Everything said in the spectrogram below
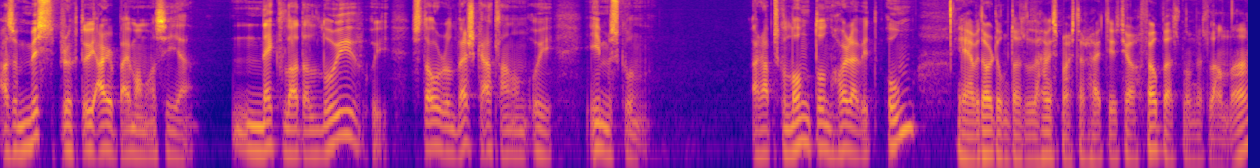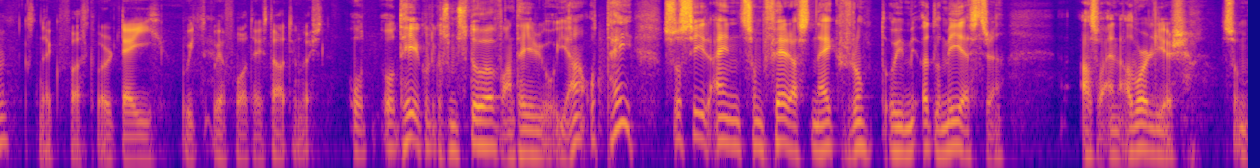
altså misbrukt og i arbeid, må man sige, nekvlada loiv og i Storon, Verskatlan og i imeskun arabskun London, høyra vi om. Ja, vi tar dumt at heimsmeister heiter ja, fotballen om et landa, så nek folk var deg, vi har fått det i stadion. Og, og det er ikke som støv, han er jo, ja, og det, så sier en som ferast nek rundt og i ødel mestre, altså en alvorliger, som,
